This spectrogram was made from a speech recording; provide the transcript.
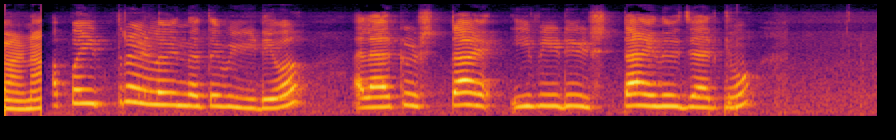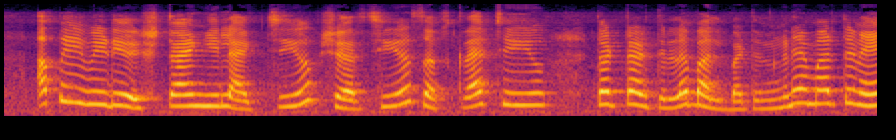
കാണാം. അപ്പോൾ ഇത്രയേ ഉള്ളൂ ഇന്നത്തെ വീഡിയോ. എല്ലാവർക്കും ഇഷ്ടമായി ഈ വീഡിയോ ഇഷ്ടമായി എന്ന് വിചാരിക്കുന്നു. അപ്പോൾ ഈ വീഡിയോ ഇഷ്ടമായെങ്കിൽ ലൈക്ക് ചെയ്യൂ ഷെയർ ചെയ്യൂ സബ്സ്ക്രൈബ് ചെയ്യൂ. തൊട്ടടുത്തുള്ള ബെൽ ബട്ടൺ കൂടെ അമർത്തണേ.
